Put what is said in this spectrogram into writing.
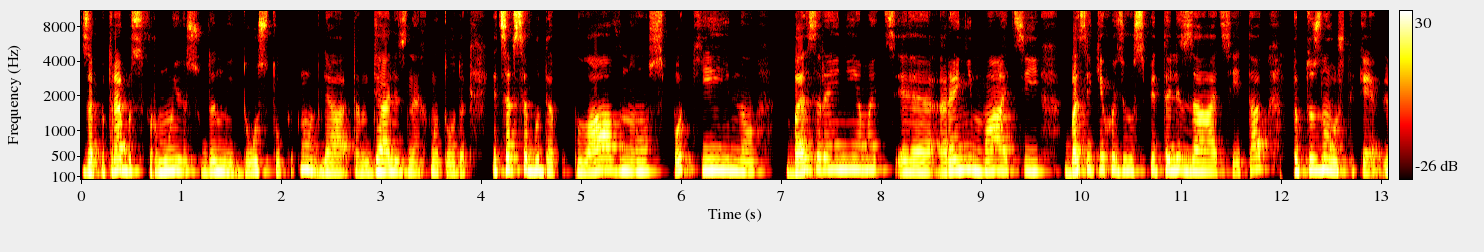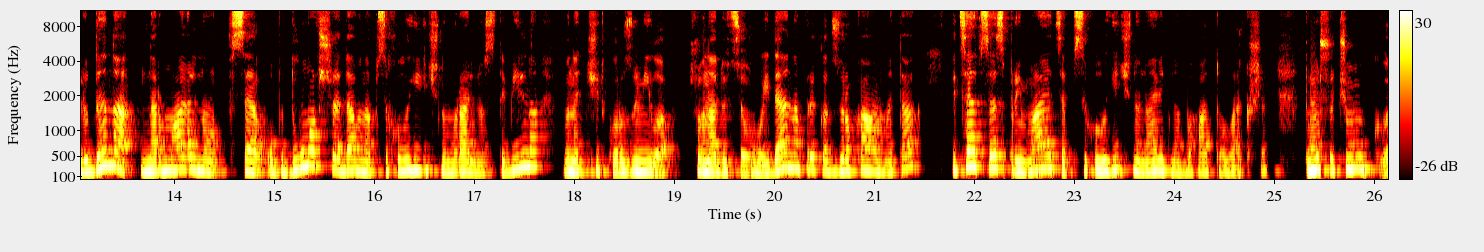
за потреби сформує судинний доступ ну, для там, діалізних методик. І це все буде плавно, спокійно, без е, реанімацій, без якихось госпіталізацій. Так? Тобто, знову ж таки, людина нормально все обдумавши, да, вона психологічно, морально стабільна, вона чітко розуміла, що вона до цього йде, наприклад, з роками. Так? І це все сприймається психологічно навіть набагато легше. Тому що чому е,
